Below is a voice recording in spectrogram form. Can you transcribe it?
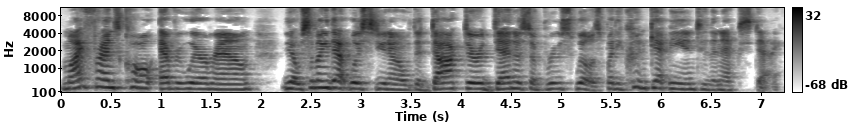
My friends call everywhere around. You know, somebody that was, you know, the doctor, dentist of Bruce Willis, but he couldn't get me into the next day.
